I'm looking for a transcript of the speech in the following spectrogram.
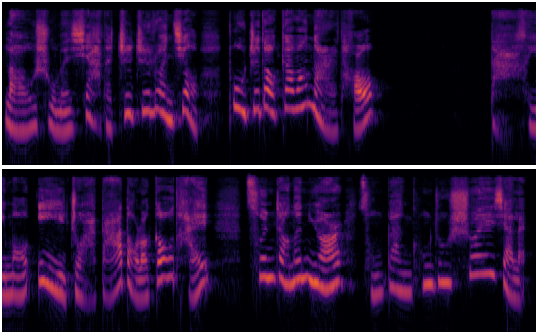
老鼠们吓得吱吱乱叫，不知道该往哪儿逃。大黑猫一爪打倒了高台，村长的女儿从半空中摔下来，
